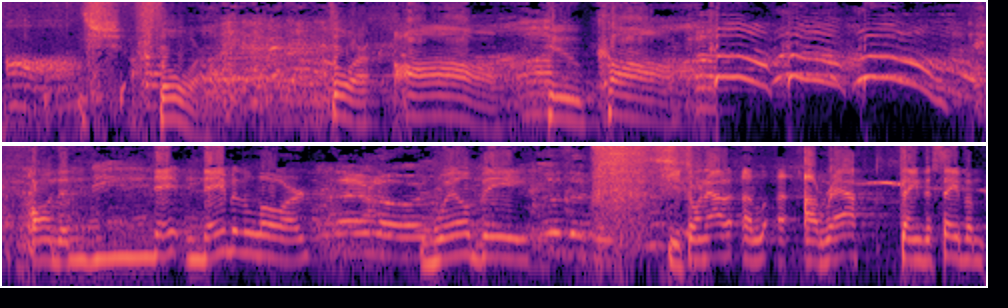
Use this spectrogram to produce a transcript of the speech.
For, for all who call, call, call, call on the na- name of the Lord will be. You're throwing out a, a raft thing to save them.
